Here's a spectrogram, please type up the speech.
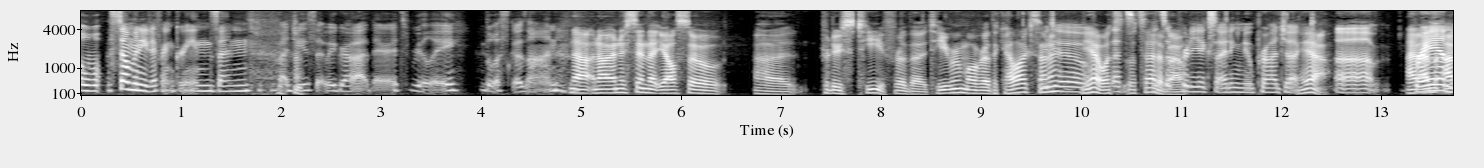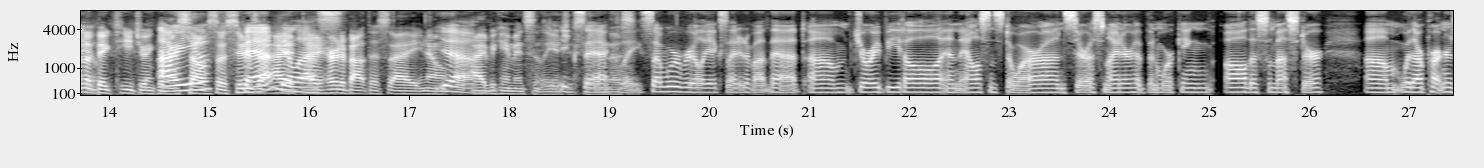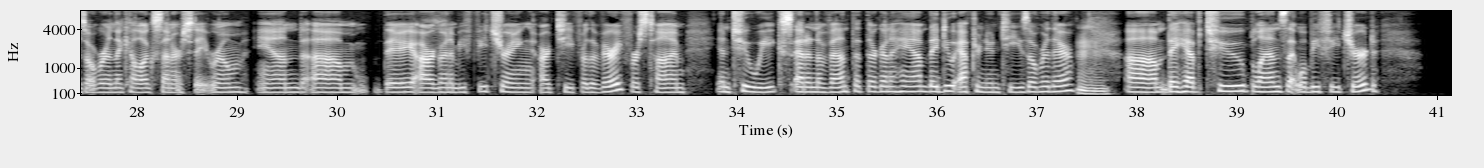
a, so many different greens and veggies that we grow out there. It's really the list goes on. Now, now I understand that you also uh, produce tea for the tea room over at the Kellogg Center. We do. Yeah, what's that's, what's that that's about? a pretty exciting new project. Yeah. Uh, I'm, brand I'm, I'm a big tea drinker Are myself, so as soon as I, I, heard about this, I you know Yeah. I became instantly interested in Exactly. this. So we're really excited about that. Um, Jory Beadle and Allison Stawara and Sarah Snyder have been working all the semester um, with our partners over in the Kellogg Center stateroom, and um, they are going to be featuring our tea for the very first time in two weeks at an event that they're going to have. They do afternoon teas over there. Mm-hmm. Um, they have two blends that will be featured.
